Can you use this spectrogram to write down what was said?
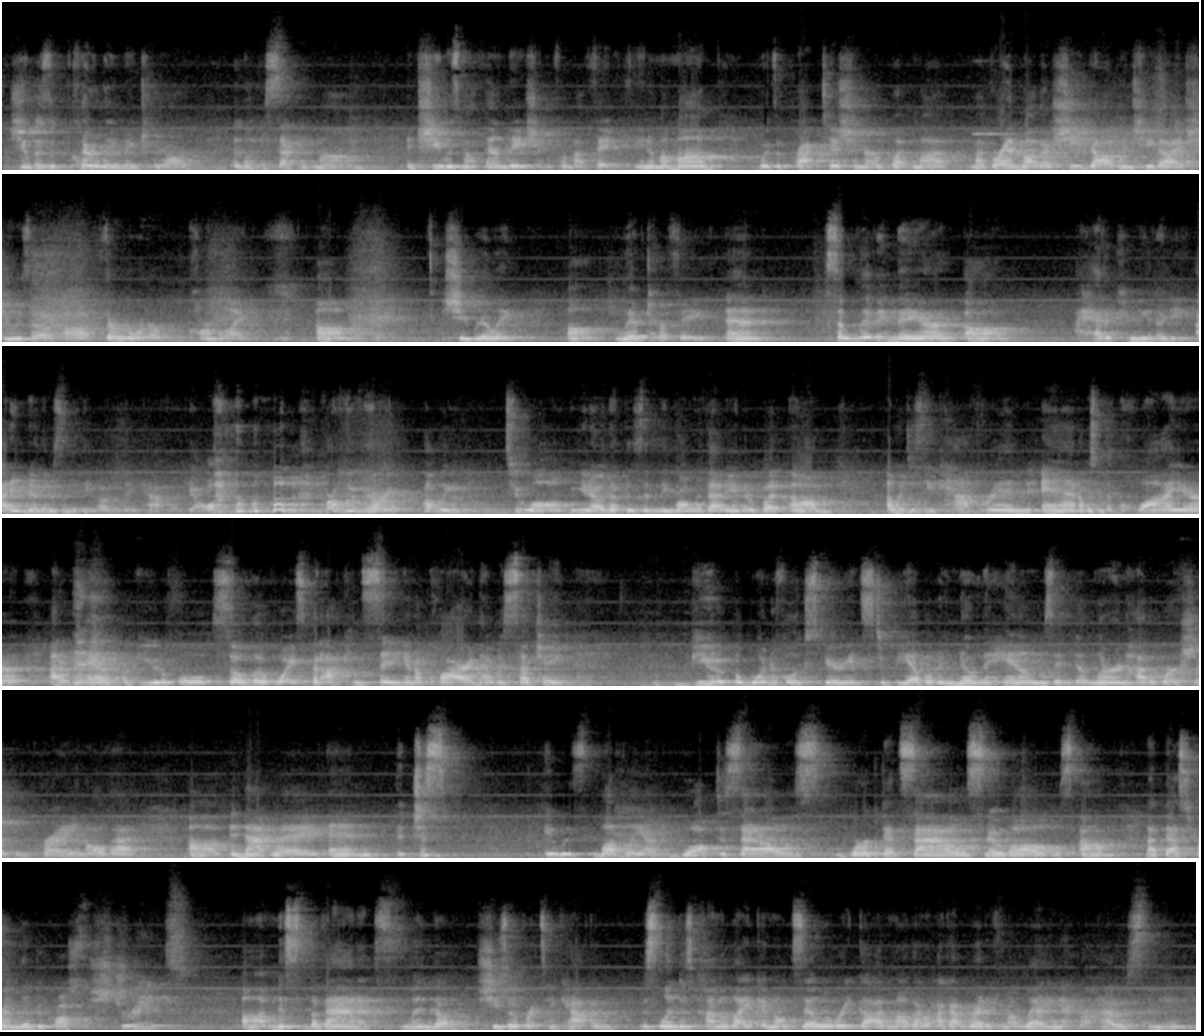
she was clearly a matriarch and like a second mom, and she was my foundation for my faith. You know, my mom was a practitioner, but my, my grandmother, she died, when she died, she was a, a third order Carmelite. Um, she really um, lived her faith. And so living there, um, I had a community. I didn't know there was anything other than Catholic, y'all. probably very, probably too long. You know, not there's anything wrong with that either. But um, I went to St. Catherine and I was in the choir. I don't have a beautiful solo voice, but I can sing in a choir, and that was such a beautiful, wonderful experience to be able to know the hymns and to learn how to worship and pray and all that um, in that way. And it just, it was lovely. I walked to Sal's, worked at Sal's, Snowballs. Um, my best friend lived across the street. Uh, Miss Vavanix, Linda, she's over at St. Catherine. Miss Linda's kind of like an auxiliary godmother. I got ready for my wedding at her house. I mean,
